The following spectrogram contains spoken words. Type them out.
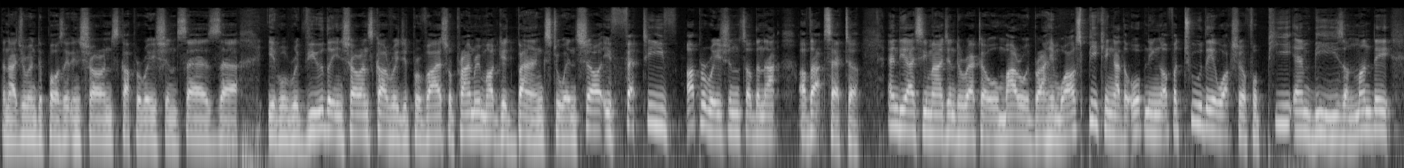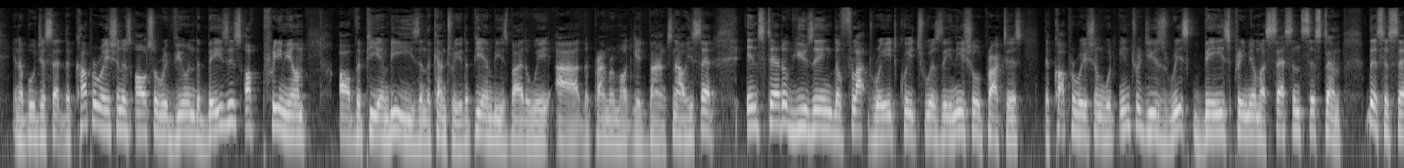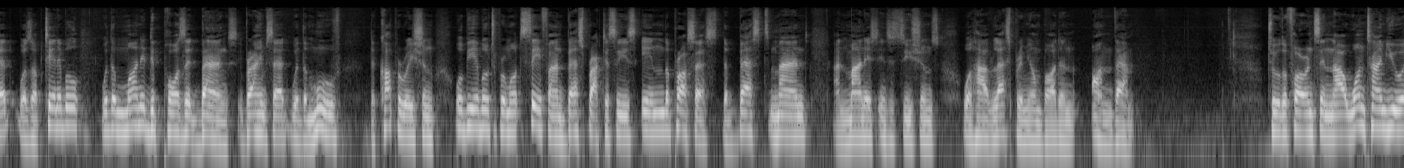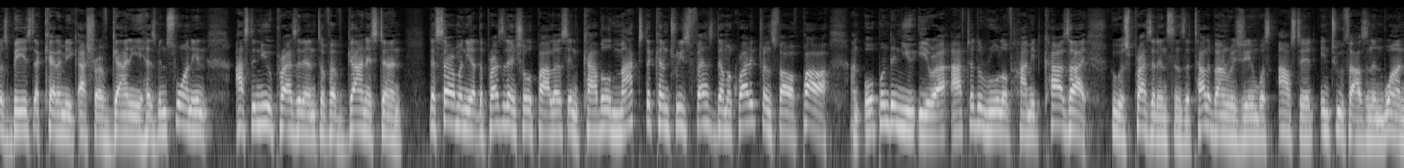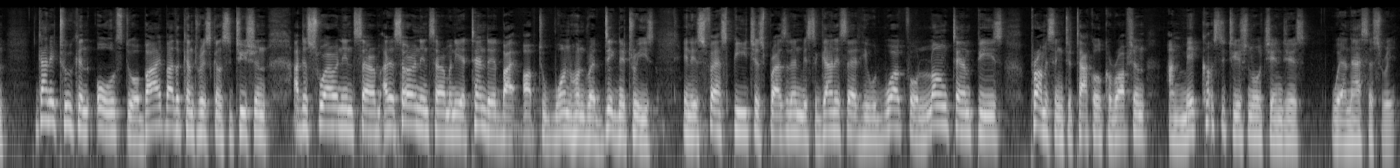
The Nigerian Deposit Insurance Corporation says uh, it will review the insurance coverage it provides for primary mortgage banks to ensure effective operations of, the of that sector. NDIC Managing Director Umaru Ibrahim, while speaking at the opening of a two-day workshop for PMBs on Monday in Abuja, said the corporation is also reviewing the basis of premium of the PMBs in the country. The PMBs, by the way, are the primary mortgage banks. Now, he said instead of using the flat rate, which was the initial practice, the corporation would introduce risk-based premium assessment system. This, he said, was obtainable with the money deposit banks. Ibrahim said with the move, the corporation will be able to promote safer and best practices in the process. The best manned and managed institutions will have less premium burden on them to the foreign scene now. One time US based academic Ashraf Ghani has been sworn in as the new president of Afghanistan. The ceremony at the presidential palace in Kabul marked the country's first democratic transfer of power and opened a new era after the rule of Hamid Karzai, who was president since the Taliban regime was ousted in 2001. Ghani took an oath to abide by the country's constitution at a swearing-in swearing ceremony attended by up to 100 dignitaries. In his first speech as president, Mr. Ghani said he would work for long-term peace, promising to tackle corruption and make constitutional changes where necessary.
